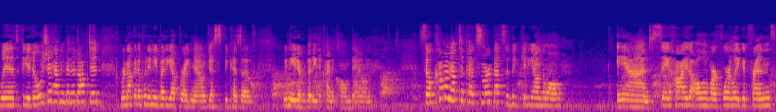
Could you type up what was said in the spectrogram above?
With Theodosia having been adopted, we're not going to put anybody up right now just because of we need everybody to kind of calm down. So come on up to PetSmart. That's the big kitty on the wall. And say hi to all of our four-legged friends.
